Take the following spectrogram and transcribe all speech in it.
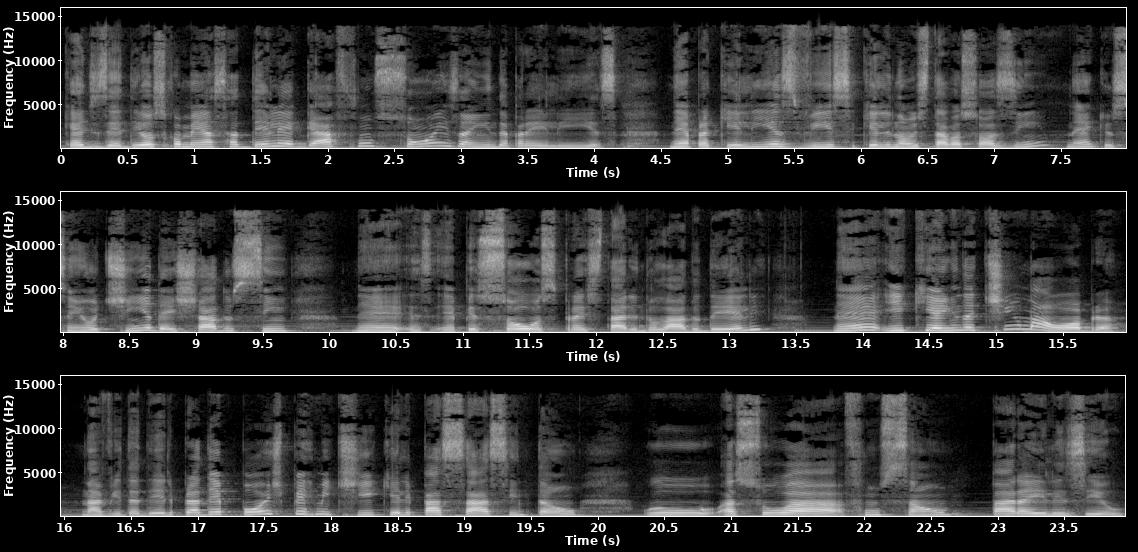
Quer dizer, Deus começa a delegar funções ainda para Elias, né, para que Elias visse que ele não estava sozinho, né, que o Senhor tinha deixado sim né, é, pessoas para estarem do lado dele, né, e que ainda tinha uma obra na vida dele para depois permitir que ele passasse então o, a sua função para Eliseu.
